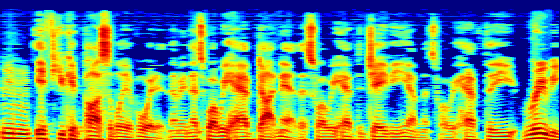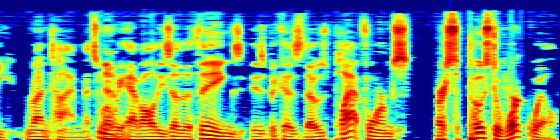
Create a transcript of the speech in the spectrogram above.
Mm-hmm. if you can possibly avoid it. I mean, that's why we have .NET. That's why we have the JVM. That's why we have the Ruby runtime. That's why No. we have all these other things is because those platforms are supposed to work well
